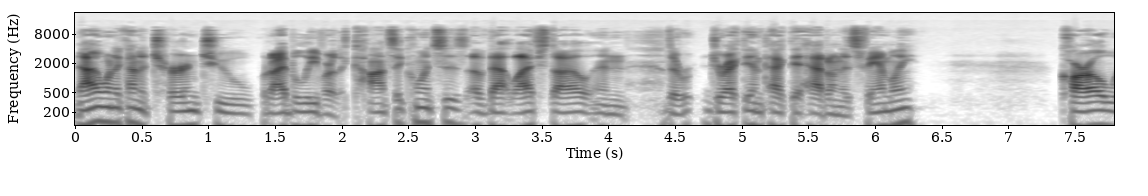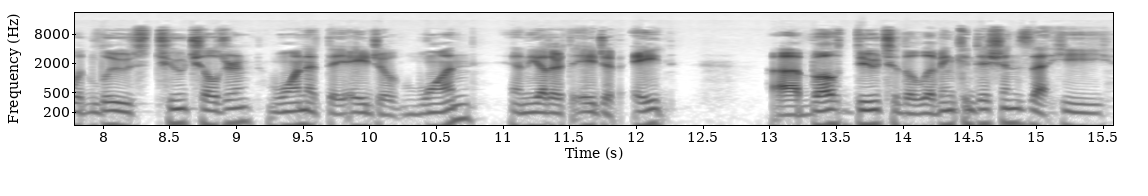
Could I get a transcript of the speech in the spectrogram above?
Now I want to kind of turn to what I believe are the consequences of that lifestyle and the direct impact it had on his family. Karl would lose two children, one at the age of one and the other at the age of eight, uh, both due to the living conditions that he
